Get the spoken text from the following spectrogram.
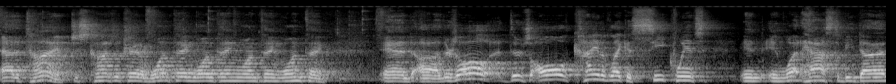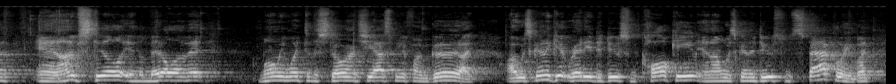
at a time. Just concentrate on one thing, one thing, one thing, one thing. And uh, there's all there's all kind of like a sequence in, in what has to be done. And I'm still in the middle of it. Mommy went to the store and she asked me if I'm good. I, I was going to get ready to do some caulking and I was going to do some spackling, but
